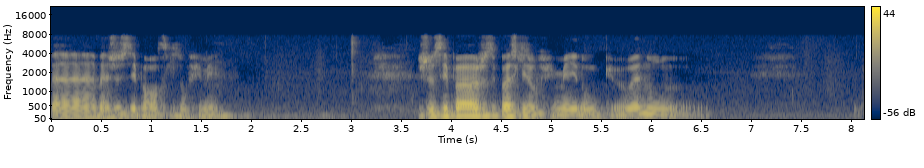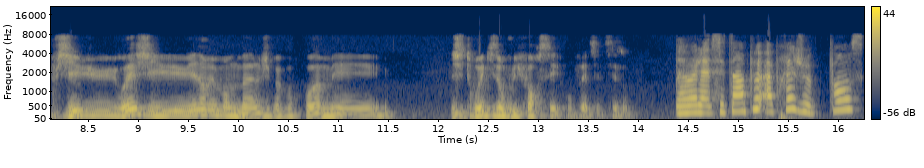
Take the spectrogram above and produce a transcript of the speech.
Bah, bah, je sais pas ce qu'ils ont fumé. Je sais pas, je sais pas ce qu'ils ont fumé, donc euh, ouais non. euh, J'ai eu, ouais, j'ai eu énormément de mal, je sais pas pourquoi, mais j'ai trouvé qu'ils ont voulu forcer en fait cette saison. Bah voilà, c'était un peu. Après, je pense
